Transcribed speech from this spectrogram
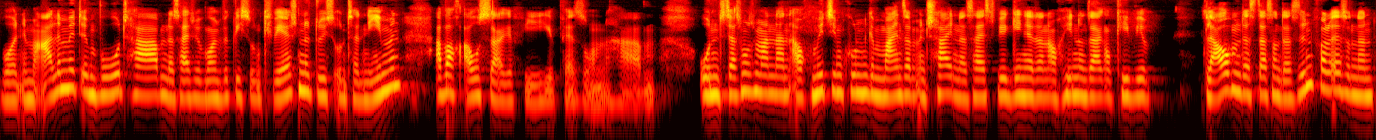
wollen immer alle mit im Boot haben. Das heißt, wir wollen wirklich so einen Querschnitt durchs Unternehmen, aber auch aussagefähige Personen haben. Und das muss man dann auch mit dem Kunden gemeinsam entscheiden. Das heißt, wir gehen ja dann auch hin und sagen, okay, wir glauben, dass das und das sinnvoll ist und dann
